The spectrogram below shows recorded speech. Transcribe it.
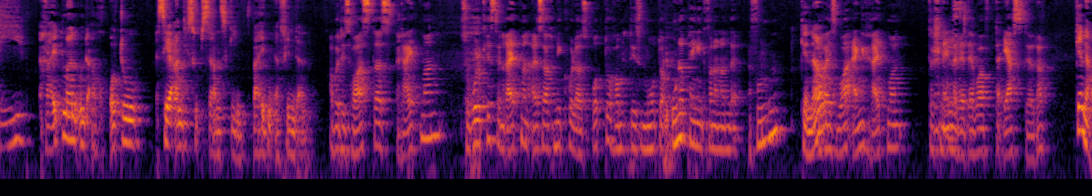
die Reitmann und auch Otto sehr an die Substanz ging, beiden Erfindern. Aber das heißt, dass Reitmann, sowohl Christian Reitmann als auch Nikolaus Otto haben diesen Motor unabhängig voneinander erfunden. Genau. Aber es war eigentlich Reitmann der Schnellere, der war der Erste, oder? Genau.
